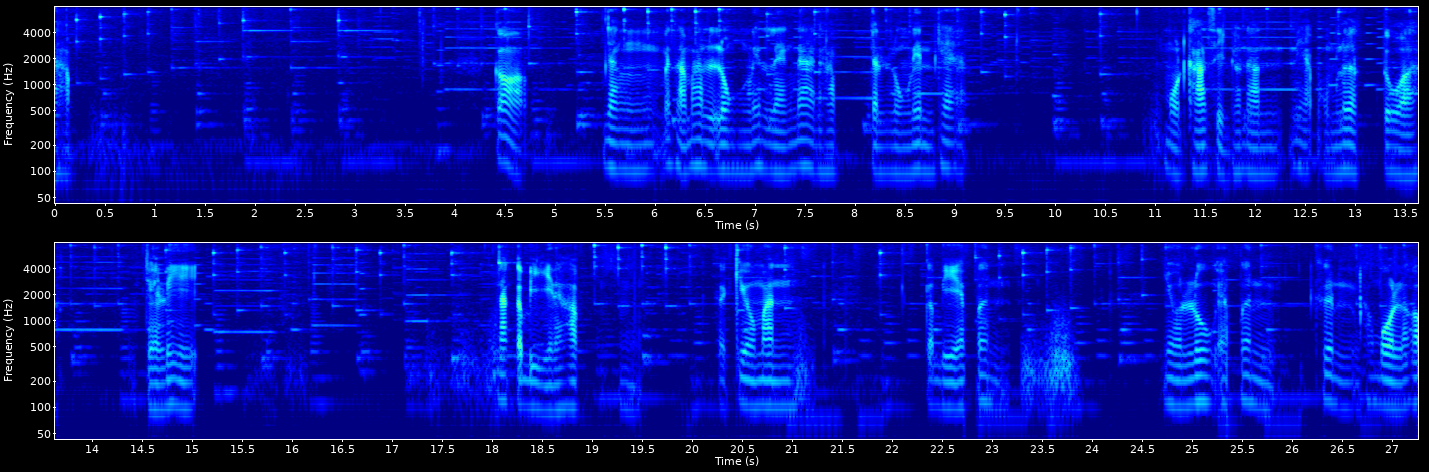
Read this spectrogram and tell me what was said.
ดาบ ก็ยังไม่สามารถลงเล่นแรงได้นะครับ จะลงเล่นแค่โหมดคลาสสิกเท่านั้น เนี่ยผมเลือกตัวเจลลี่ นักกระบี่นะครับสกิลมันกระบี่แอปเปิล โยนลูกแอปเปิลขึ้นข้างบนแล้วก็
